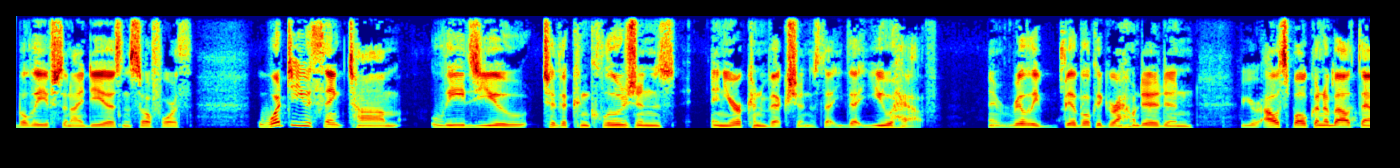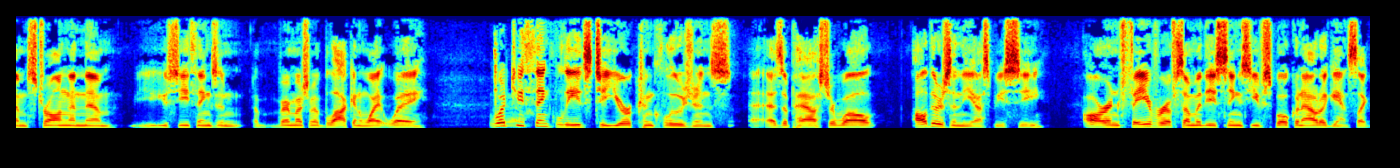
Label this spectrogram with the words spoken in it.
beliefs and ideas and so forth. What do you think, Tom, leads you to the conclusions and your convictions that that you have, and really biblically grounded, and you're outspoken about them, strong on them. You, you see things in very much in a black and white way. What yeah. do you think leads to your conclusions as a pastor? While others in the SBC are in favor of some of these things you've spoken out against, like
